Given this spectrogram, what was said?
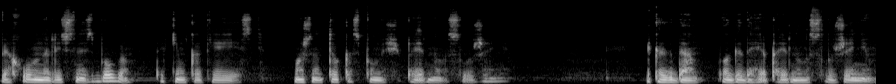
Верховную Личность Бога, таким, как я есть, можно только с помощью преданного служения. И когда, благодаря преданному служению,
